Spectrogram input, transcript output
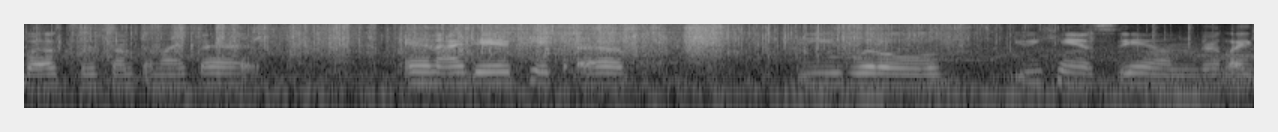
bucks or something like that. And I did pick up these little, you can't see them. They're like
